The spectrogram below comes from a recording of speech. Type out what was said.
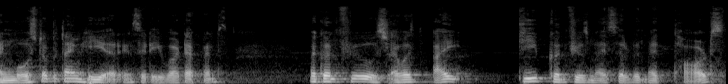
And most of the time here in city, what happens? I confused. I was I keep confuse myself with my thoughts.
